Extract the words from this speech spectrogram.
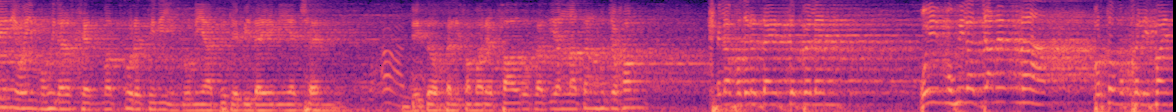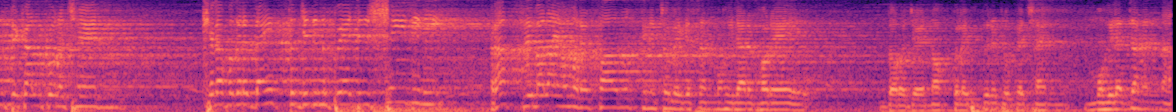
তিনি ওই মহিলার খেদমত করে তিনি দুনিয়া থেকে বিদায় নিয়েছেন। দ্বিতীয় খলিফা মারে ফারুক আদি আল্লাহ যখন খেলাফতের দায়িত্ব পেলেন, ওই মহিলা জানেন না, প্রথম খলিফা ইন্তেকাল করেছেন। খেলাফতের দায়িত্ব যেদিন পেয়েছেন, সেই দিনই রাত্রিবেলায় অমরে ফারুক তিনি চলে গেছেন মহিলার ঘরে। দরজায় নক করে ভিতরে ঢুকেছেন। মহিলা জানেন না,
